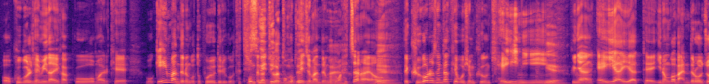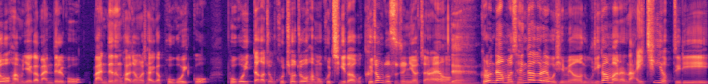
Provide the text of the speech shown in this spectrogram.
어, 구글 제미나이 갖고 막 이렇게 뭐 게임 만드는 것도 보여드리고 테트리스 홈페이지 같은 거, 뭐 홈페이지. 만드는 것도 막 네. 했잖아요. 예. 근데 그거를 생각해 보시면 그건 개인이 예. 그냥 AI한테 이런 거 만들어줘 하면 얘가 만들고 만드는 과정을 자기가 보고 있고 보고 있다가 좀 고쳐줘 하면 고치기도 하고 그 정도 수준이었잖아요. 네. 그런데 한번 생각을 해보시면 우리가 말하는 IT 기업들이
